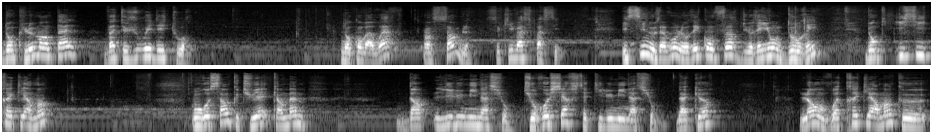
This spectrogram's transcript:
Donc le mental va te jouer des tours. Donc on va voir ensemble ce qui va se passer. Ici, nous avons le réconfort du rayon doré. Donc ici, très clairement, on ressent que tu es quand même dans l'illumination. Tu recherches cette illumination. D'accord? Là, on voit très clairement que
